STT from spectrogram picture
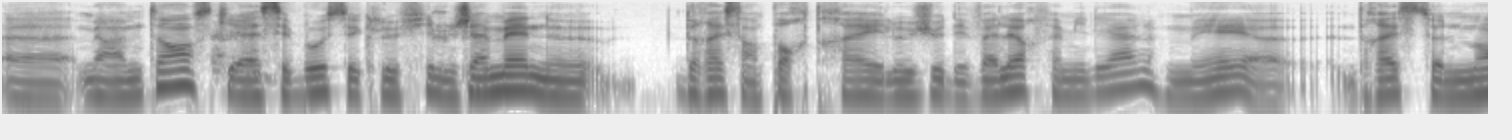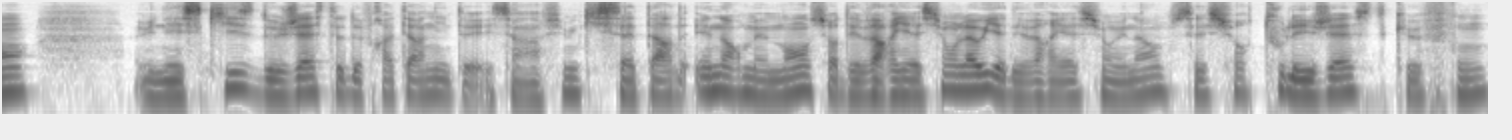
Euh, mais en même temps, ce qui est assez beau, c'est que le film jamais ne dresse un portrait élogieux des valeurs familiales, mais euh, dresse seulement une esquisse de gestes de fraternité. C'est un film qui s'attarde énormément sur des variations. Là où il y a des variations énormes, c'est sur tous les gestes que font,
